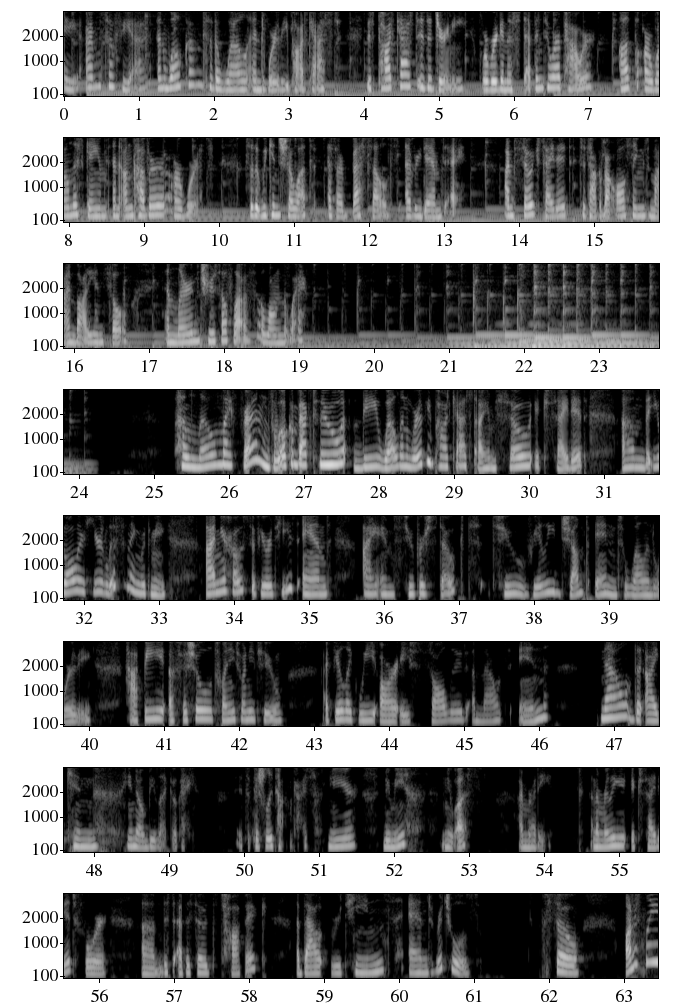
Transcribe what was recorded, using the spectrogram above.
Hi, I'm Sofia, and welcome to the Well and Worthy podcast. This podcast is a journey where we're going to step into our power, up our wellness game, and uncover our worth so that we can show up as our best selves every damn day. I'm so excited to talk about all things mind, body, and soul and learn true self love along the way. Hello, my friends. Welcome back to the Well and Worthy podcast. I am so excited um, that you all are here listening with me. I'm your host, Sofia Ortiz, and I am super stoked to really jump into Well and Worthy. Happy official 2022. I feel like we are a solid amount in now that I can, you know, be like, okay, it's officially time, guys. New year, new me, new us. I'm ready. And I'm really excited for um, this episode's topic about routines and rituals. So, honestly,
